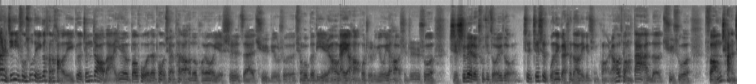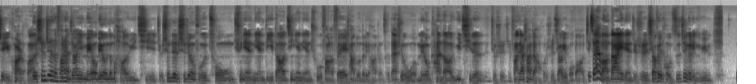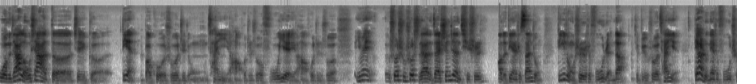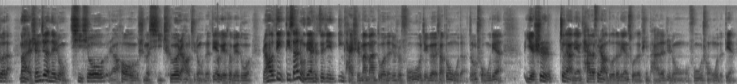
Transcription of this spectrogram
算是经济复苏的一个很好的一个征兆吧，因为包括我在朋友圈看到很多朋友也是在去，比如说全国各地，然后也好或者旅游也好，甚至是说只是为了出去走一走，这这是国内感受到的一个情况。然后往大了去说房产这一块的话，深圳的房产交易没有没有那么好的预期。就深圳市政府从去年年底到今年年初放了非常多的利好政策，但是我没有看到预期的就是房价上涨或者是交易火爆。再往大一点就是消费投资这个领域。我们家楼下的这个店，包括说这种餐饮也好，或者说服务业也好，或者说，因为说实说实在的，在深圳其实好的店是三种，第一种是是服务人的，就比如说餐饮；第二种店是服务车的，满深圳那种汽修，然后什么洗车，然后这种的店特别特别多。然后第第三种店是最近近开始慢慢多的，就是服务这个小动物的这种宠物店，也是这两年开了非常多的连锁的品牌的这种服务宠物的店。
